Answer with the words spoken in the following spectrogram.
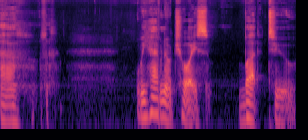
uh, we have no choice but to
